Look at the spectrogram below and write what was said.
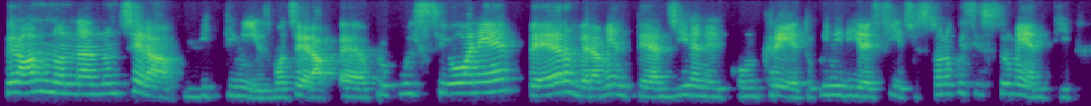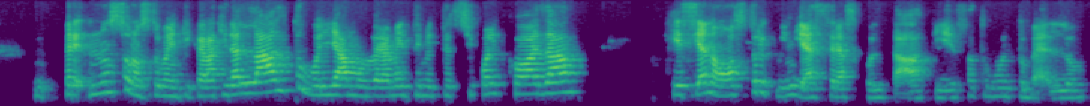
però non, non c'era vittimismo, c'era eh, propulsione per veramente agire nel concreto, quindi dire sì, ci sono questi strumenti, non sono strumenti calati dall'alto, vogliamo veramente metterci qualcosa che sia nostro e quindi essere ascoltati. È stato molto bello.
